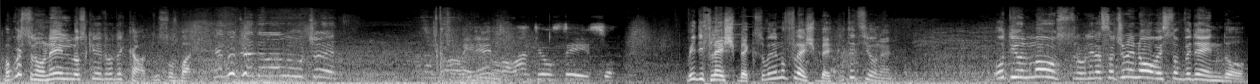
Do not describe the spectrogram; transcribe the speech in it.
Ma questo non è lo scheletro del cactus, o sbaglio? Che succede alla luce? Va bene, evento avanti lo stesso. Vedi flashback, sto vedendo un flashback, attenzione. Oddio, il mostro della stagione 9 sto vedendo.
